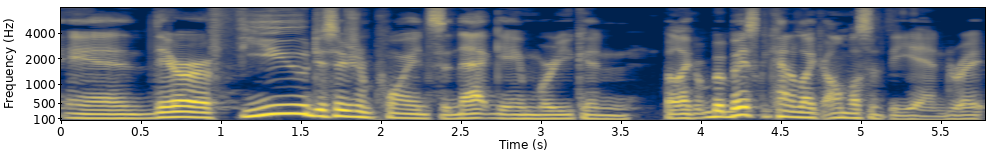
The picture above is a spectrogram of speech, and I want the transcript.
and there are a few decision points in that game where you can, but like, but basically kind of like almost at the end, right?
